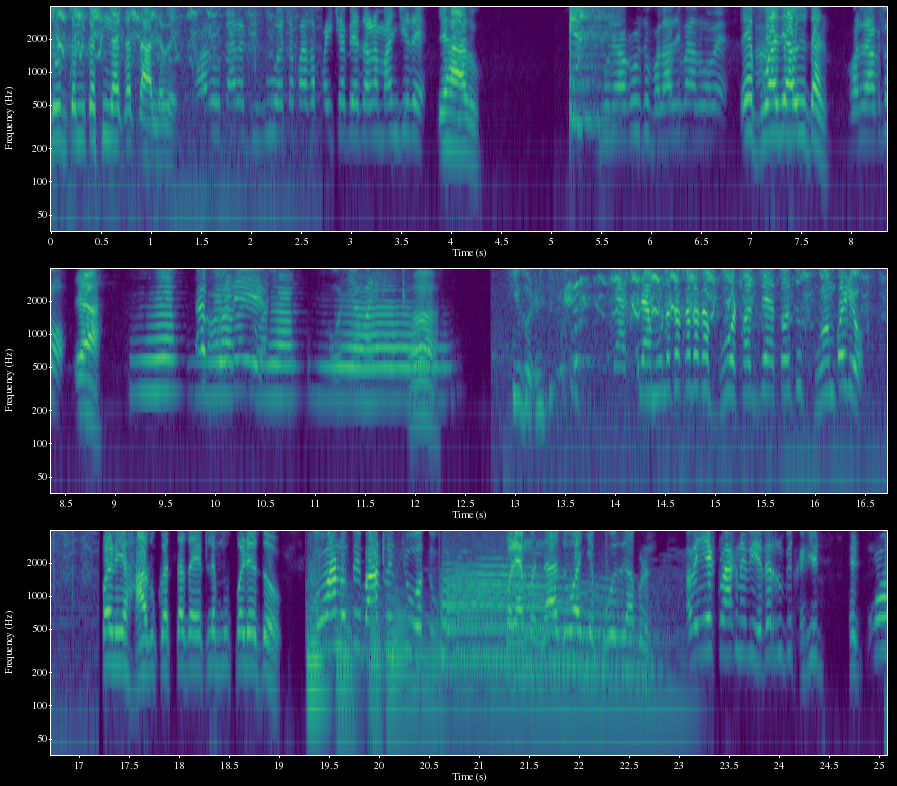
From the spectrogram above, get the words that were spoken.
દૂર તમે કશું ના કરતા હાલ હવે. મારું તારે દીધું હોય તો પાછા પૈસા બે દાડા માંગી દે. એ સારું. હું આકડું છું ભલાદી પાછું હવે. એ ભુવાજી આવજો તાર. ઘરે રાખતો યા. એ ભુવાજી ઓછી મારી હા. એટલે હું તો કહેતો કે ભૂવો ઠગ દે તો તું ભૂવામાં પડ્યો. પણ એ સારું કરતા હતા એટલે હું પડ્યો તો. જોવાનું તે બાટલી શું હતું. પણ એમાં ના જોવા જે ભુવાજી આપણે હવે એક લાખ ને વીસ હજાર રૂપિયા કરીએ. ઓય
